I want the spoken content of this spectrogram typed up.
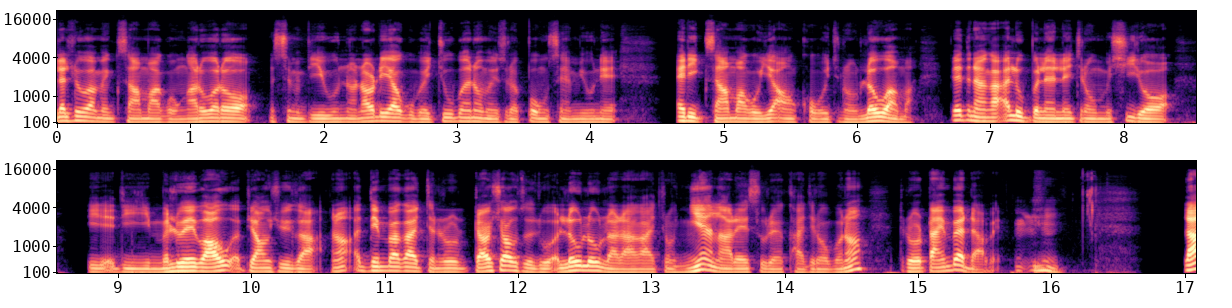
လက်လွတ်ရမယ်ကစားမကိုငါတို့ကတော့အဆင်မပြေဘူးနော်နောက်တစ်ယောက်ကိုပဲကျူးပန်းတော့မယ်ဆိုတော့ပုံစံမျိုးနဲ့အဲ့ဒီကစားမကိုရအောင်ခေါ်ဖို့ကျွန်တော်လောက်ရမှာပြဿနာကအဲ့လို plan လဲကျွန်တော်မရှိတော့ဒီဒီမလွယ်ပါဘူးအပြောင်းရွှေ့ကနော်အတင်းဘက်ကကျွန်တော်တို့တောက်လျှောက်ဆိုသူအလုတ်လုတ်လာတာကကျွန်တော်ညံ့လာတဲ့ဆိုတဲ့ခါကျတော့ဗောနော်တော်တော်တိုင်ပတ်တာပဲ လာ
